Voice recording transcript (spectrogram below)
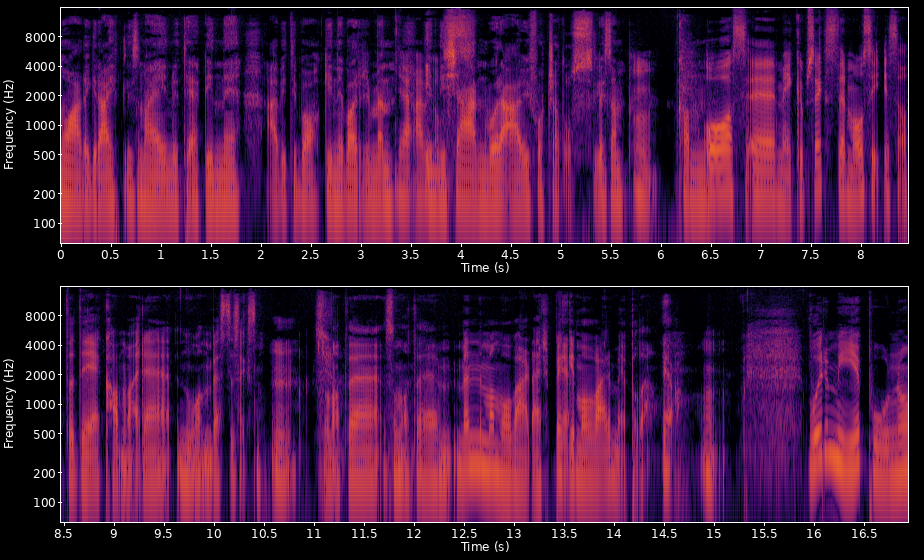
nå er det greit, liksom er jeg invitert inn i Er vi tilbake inn i varmen? Ja, inn i kjernen vår, er vi fortsatt oss, liksom? Kan Og eh, makeup-sex, det må sies at det kan være noe av den beste sexen. Mm. Sånn at, sånn at men man må være der. Begge må være med på det. Ja. Hvor mye porno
